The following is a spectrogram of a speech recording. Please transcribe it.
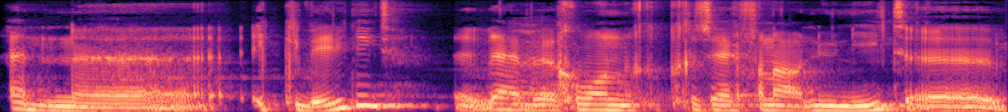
En uh, ik weet het niet. We hebben gewoon gezegd van nou, nu niet. Uh,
